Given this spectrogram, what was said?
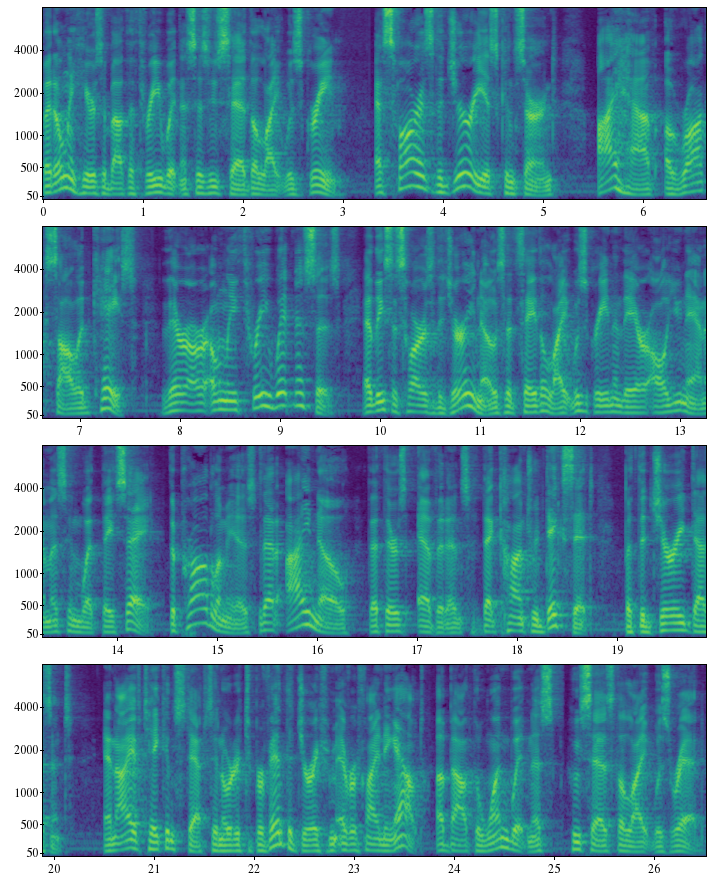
but only hears about the three witnesses who said the light was green. As far as the jury is concerned, I have a rock solid case. There are only three witnesses, at least as far as the jury knows, that say the light was green and they are all unanimous in what they say. The problem is that I know that there's evidence that contradicts it, but the jury doesn't. And I have taken steps in order to prevent the jury from ever finding out about the one witness who says the light was red.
